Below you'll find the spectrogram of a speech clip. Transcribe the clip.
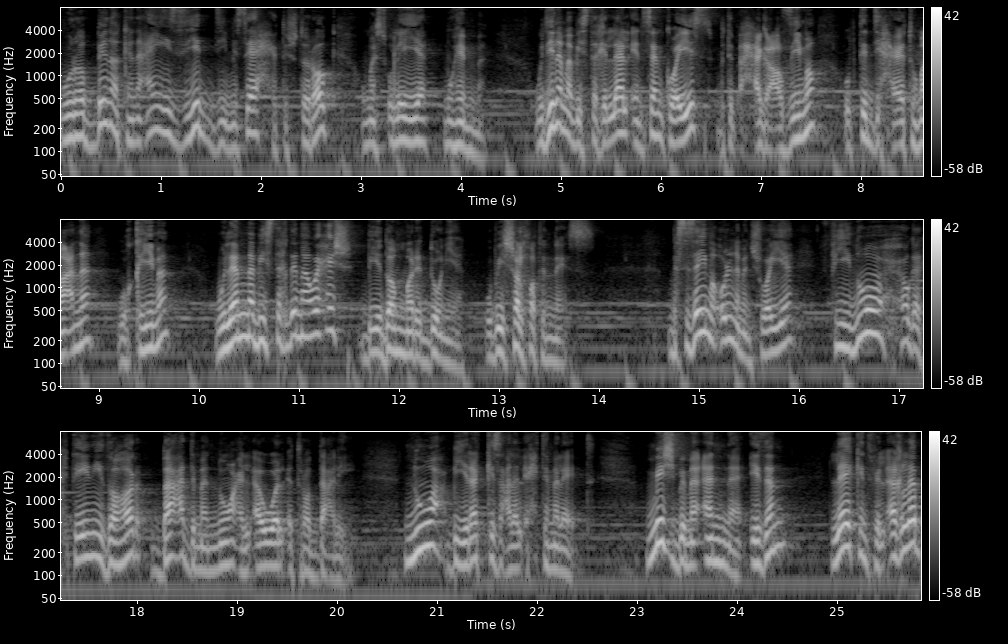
وربنا كان عايز يدي مساحة اشتراك ومسؤولية مهمة. ودي لما بيستغلها الإنسان كويس بتبقى حاجة عظيمة وبتدي حياته معنى وقيمة ولما بيستخدمها وحش بيدمر الدنيا وبيشلفط الناس. بس زي ما قلنا من شوية في نوع حجج تاني ظهر بعد ما النوع الأول اترد عليه. نوع بيركز على الاحتمالات مش بما أن اذا لكن في الأغلب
